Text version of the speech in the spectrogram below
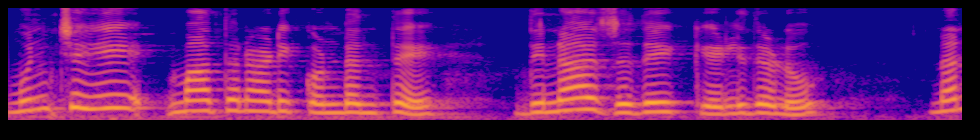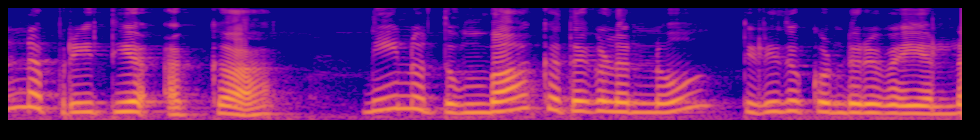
ಮುಂಚೆಯೇ ಮಾತನಾಡಿಕೊಂಡಂತೆ ದಿನಾಜದೆ ಕೇಳಿದಳು, ನನ್ನ ಪ್ರೀತಿಯ ಅಕ್ಕ, ನೀನು ತುಂಬ ಕಥೆಗಳನ್ನು ತಿಳಿದುಕೊಂಡಿರುವೆಯಲ್ಲ,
